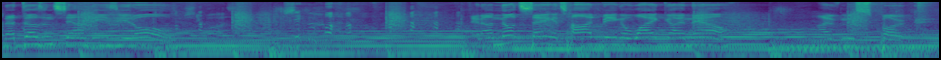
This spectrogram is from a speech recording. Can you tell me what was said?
that doesn't sound easy at all. She was. And I'm not saying it's hard being a white guy now. I've misspoke.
